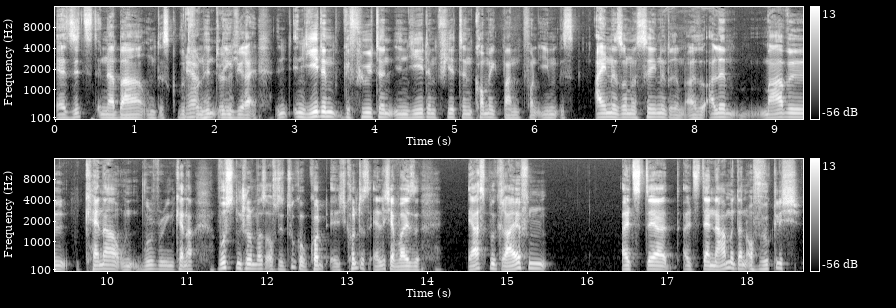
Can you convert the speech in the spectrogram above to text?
Er sitzt in der Bar und es wird Ja, von hinten natürlich. irgendwie rein. In, in jedem gefühlten, in jedem vierten Comicband von ihm ist eine so eine Szene drin. Also alle Marvel-Kenner und Wolverine-Kenner wussten schon, was auf sie zukommt. Ich konnte es ehrlicherweise erst begreifen, als der, als der Name dann auch wirklich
